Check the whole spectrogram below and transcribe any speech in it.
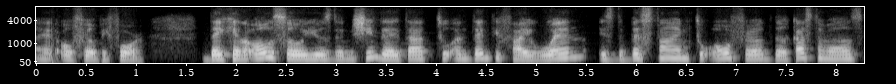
uh, offer before. They can also use the machine data to identify when is the best time to offer their customers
